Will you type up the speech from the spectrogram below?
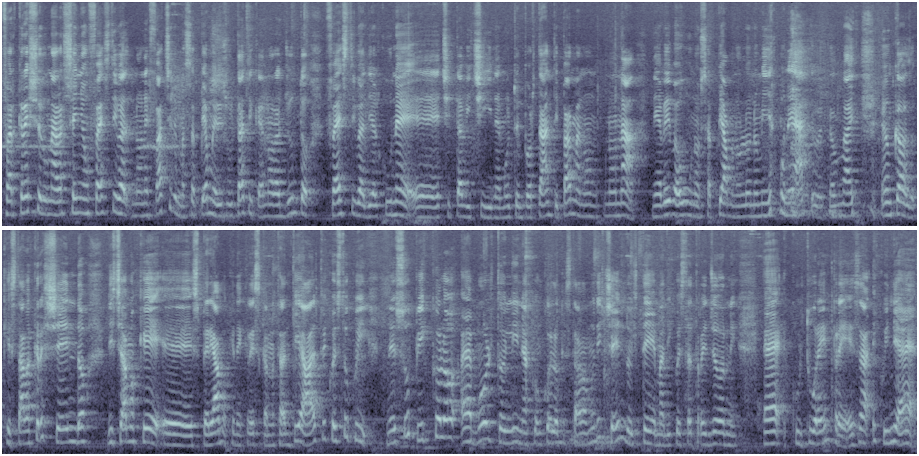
far crescere una rassegna, un festival non è facile, ma sappiamo i risultati che hanno raggiunto festival di alcune... Eh, città vicine molto importanti. Parma non, non, ha, ne aveva uno, sappiamo, non lo nominiamo neanche perché ormai è un coso che stava crescendo. Diciamo che eh, speriamo che ne crescano tanti altri. Questo qui nel suo piccolo è molto in linea con quello che stavamo dicendo. Il tema di questi tre giorni è cultura e impresa e quindi è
